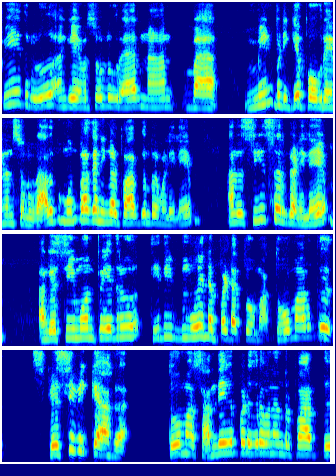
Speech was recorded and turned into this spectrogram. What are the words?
பேதுரு அங்கே அவர் சொல்லுகிறார் நான் ம- மீன் பிடிக்க போகிறேன்னு சொல்லுகிறார். அதுக்கு முன்பாக நீங்கள் பார்க்கின்ற வழியிலே அந்த சீசர்களிலே அங்கே சீமோன் பேதுரு திதி எனப்பட்ட தோமா? தோமாவுக்கு ஸ்பெசிபிக்காக தோமா சந்தேகப்படுகிறவன் என்று பார்த்து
